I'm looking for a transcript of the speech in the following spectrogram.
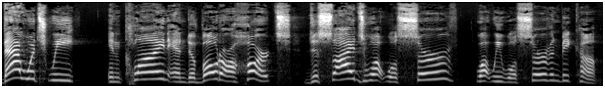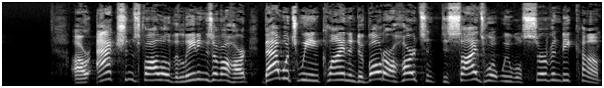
That which we incline and devote our hearts decides what will serve, what we will serve and become. Our actions follow the leanings of our heart. That which we incline and devote our hearts and decides what we will serve and become.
